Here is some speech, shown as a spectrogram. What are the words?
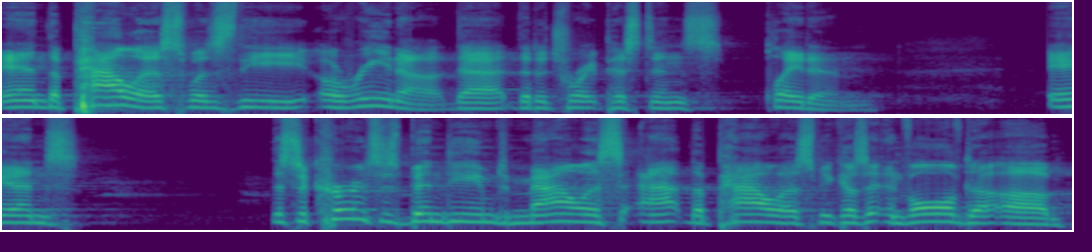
And the Palace was the arena that the Detroit Pistons played in. And this occurrence has been deemed malice at the palace because it involved a, a,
